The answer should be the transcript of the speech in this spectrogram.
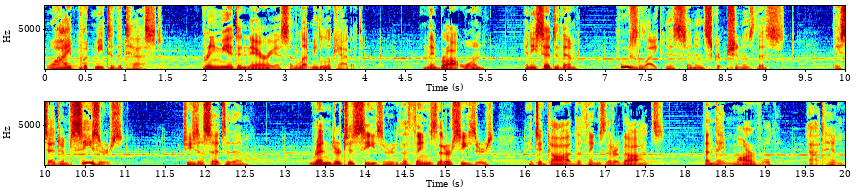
Why put me to the test? Bring me a denarius and let me look at it. And they brought one, and he said to them, Whose likeness and inscription is this? They said to him, Caesar's. Jesus said to them, Render to Caesar the things that are Caesar's, and to God the things that are God's. And they marveled at him.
